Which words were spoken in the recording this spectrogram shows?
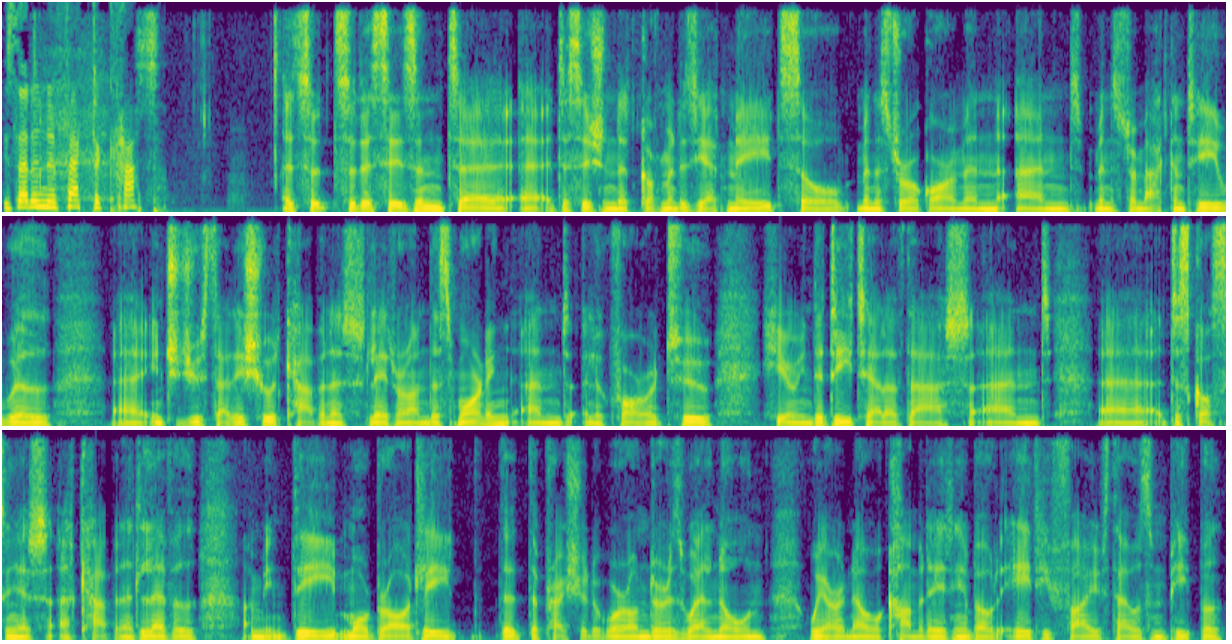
Is that in effect a cap? Uh, so, so this isn't a, a, decision that government has yet made. So Minister O'Gorman and Minister McEntee will uh, introduce that issue at cabinet later on this morning, and I look forward to hearing the detail of that and uh, discussing it at cabinet level. I mean, the more broadly, the, the pressure that we're under is well known. We are now accommodating about 85,000 people,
